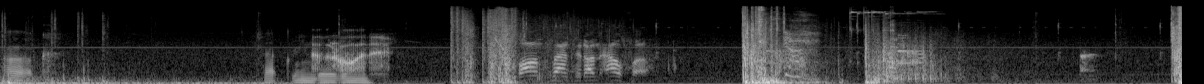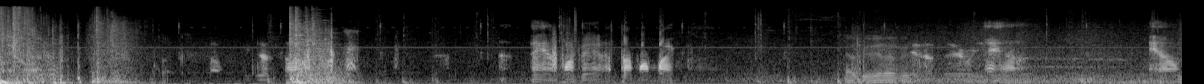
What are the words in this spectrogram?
Fuck. Top green Yeah, they're all building. Bomb planted on Alpha. He just saw Damn, my bad. I thought my mic. That good, that good. it up there. We Damn. Damn.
